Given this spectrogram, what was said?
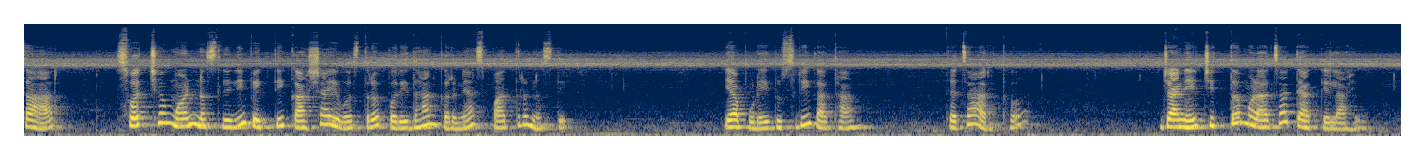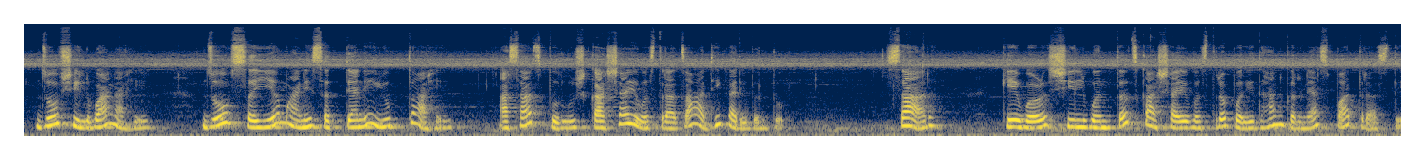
सार स्वच्छ मन नसलेली व्यक्ती काशाय वस्त्र परिधान करण्यास पात्र नसते. यापुढे दुसरी गाथा त्याचा अर्थ ज्याने चित्तमळाचा त्याग केला आहे जो शिलवान आहे जो संयम आणि सत्याने युक्त आहे असाच पुरुष काशाय वस्त्राचा अधिकारी बनतो. सार केवळ शीलवंतच काशाय वस्त्र परिधान करण्यास पात्र असते.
